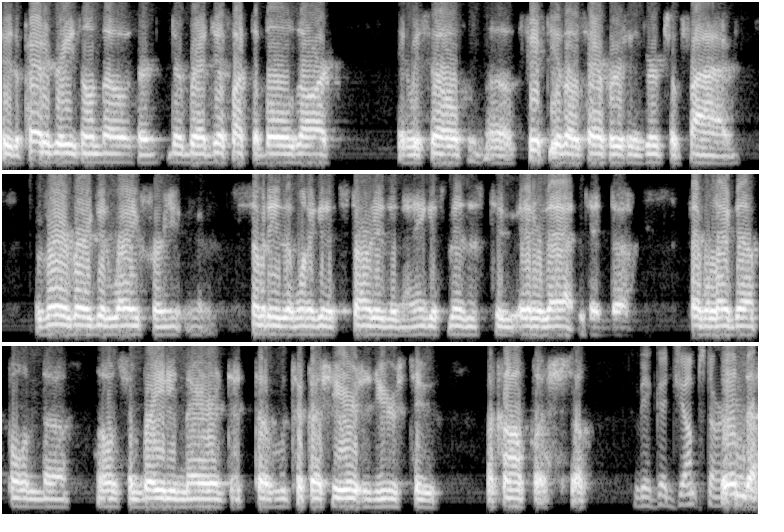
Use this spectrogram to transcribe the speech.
to the pedigrees on those. They're they're bred just like the bulls are and we sell uh, 50 of those heifers in groups of five. A very, very good way for you, somebody that want to get it started in the Angus business to enter that and uh, have a leg up on uh, on some breeding there that uh, took us years and years to accomplish. So, It'd be a good jump start. And uh,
